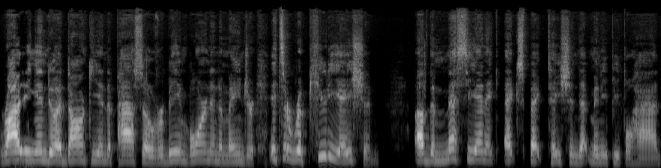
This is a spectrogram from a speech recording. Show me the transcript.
riding into a donkey into Passover, being born in a manger. It's a repudiation of the messianic expectation that many people had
